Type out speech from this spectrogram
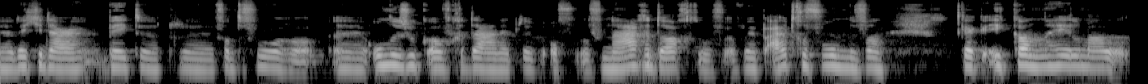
uh, dat je daar beter uh, van tevoren uh, onderzoek over gedaan hebt, of, of nagedacht, of, of hebt uitgevonden van. Kijk, ik kan helemaal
